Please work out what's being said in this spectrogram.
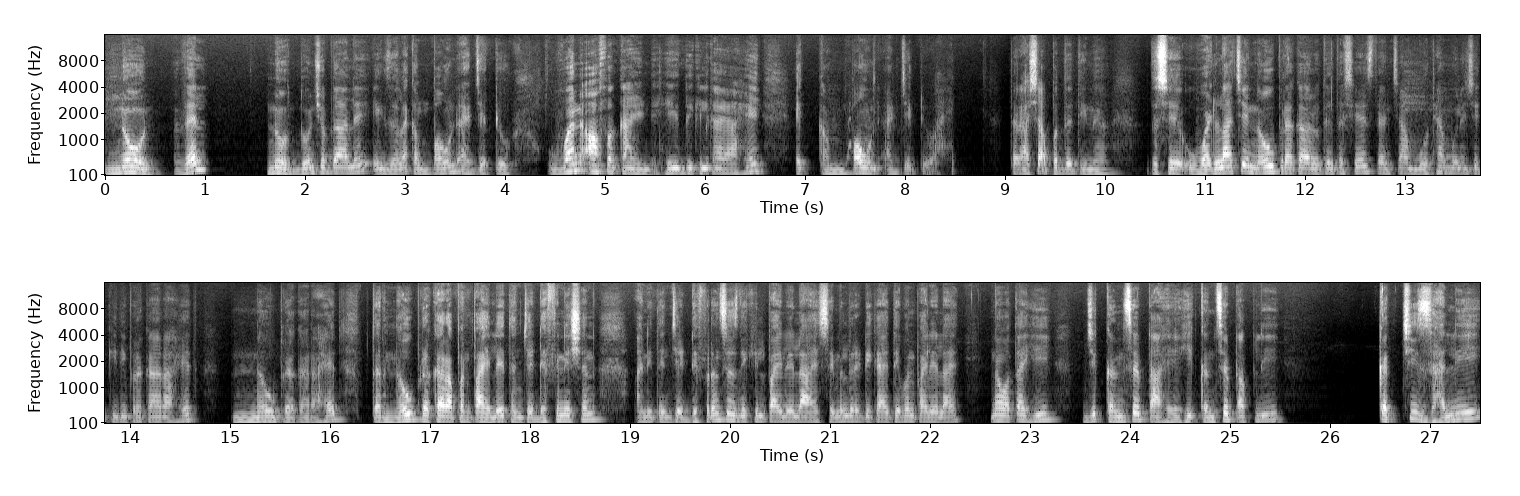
known well known दोन शब्द आले एक झाला compound adjective one of a kind हे देखील काय आहे? एक कंपाऊंड ॲडजेक्टिव्ह आहे. तर अशा पद्धतीनं जसे वडिलाचे नऊ प्रकार होते तसेच त्यांच्या मोठ्या मुलीचे किती प्रकार आहेत? नऊ प्रकार आहेत. तर नऊ प्रकार आपण पाहिले त्यांचे डेफिनेशन आणि त्यांचे डिफरन्सेस देखील पाहिलेलं आहे. सिमिलरिटी काय ते पण पाहिलेलं आहे. न आता ही जी कन्सेप्ट आहे ही कन्सेप्ट आपली कच्ची झाली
